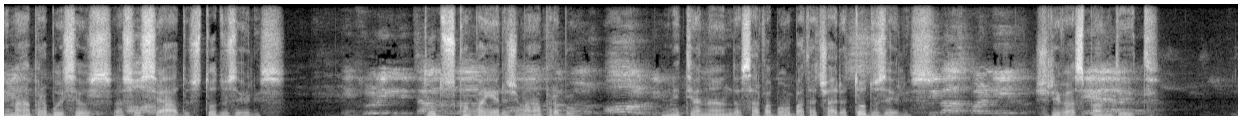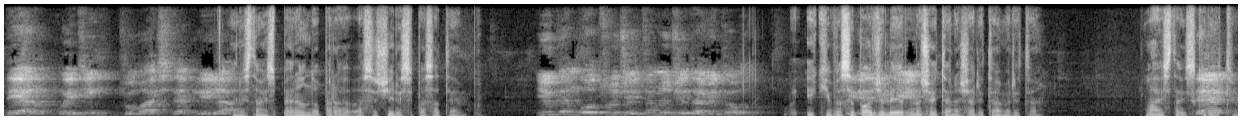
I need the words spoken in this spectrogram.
E Mahaprabhu e seus associados, todos eles, todos os companheiros de Mahaprabhu, Nityananda, Sarvabhauma Bhattacharya, todos eles, Srivas Pandit, Eles estão esperando para assistir esse passatempo. E que você pode ler no Chaitanya Charitamrita. Lá está escrito.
